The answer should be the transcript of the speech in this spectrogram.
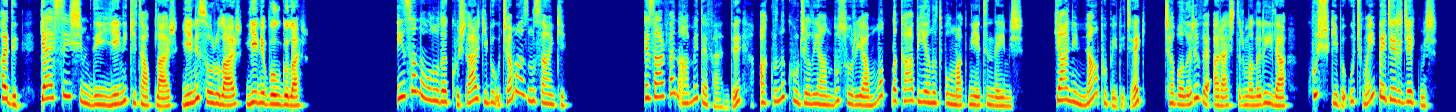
Hadi gelsin şimdi yeni kitaplar, yeni sorular, yeni bulgular. İnsanoğlu da kuşlar gibi uçamaz mı sanki? Hezarfen Ahmet Efendi aklını kurcalayan bu soruya mutlaka bir yanıt bulmak niyetindeymiş. Yani ne yapıp edecek? Çabaları ve araştırmalarıyla kuş gibi uçmayı becerecekmiş.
